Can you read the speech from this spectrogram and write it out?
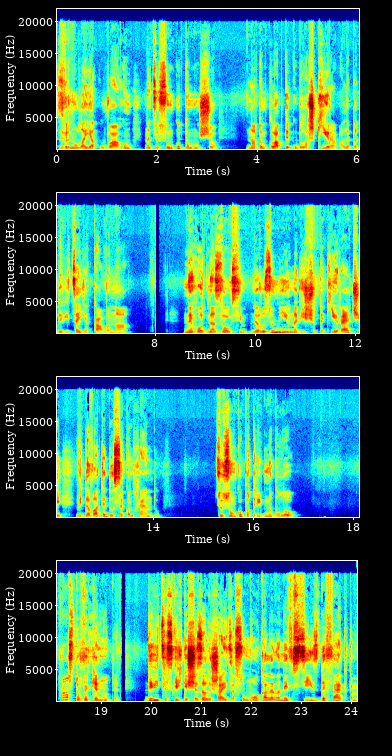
Звернула я увагу на цю сумку, тому що на тому клаптику була шкіра, але подивіться, яка вона негодна зовсім. Не розумію, навіщо такі речі віддавати до секонд-хенду. Цю сумку потрібно було просто викинути. Дивіться, скільки ще залишається сумок, але вони всі з дефектами.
